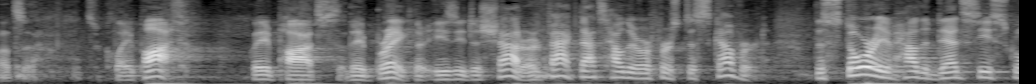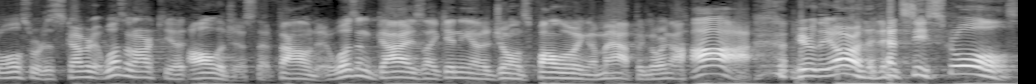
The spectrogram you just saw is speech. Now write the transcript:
It's a, it's a clay pot. Clay pots, they break, they're easy to shatter. In fact, that's how they were first discovered. The story of how the Dead Sea Scrolls were discovered, it wasn't archaeologists that found it. It wasn't guys like Indiana Jones following a map and going, aha, here they are, the Dead Sea Scrolls.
